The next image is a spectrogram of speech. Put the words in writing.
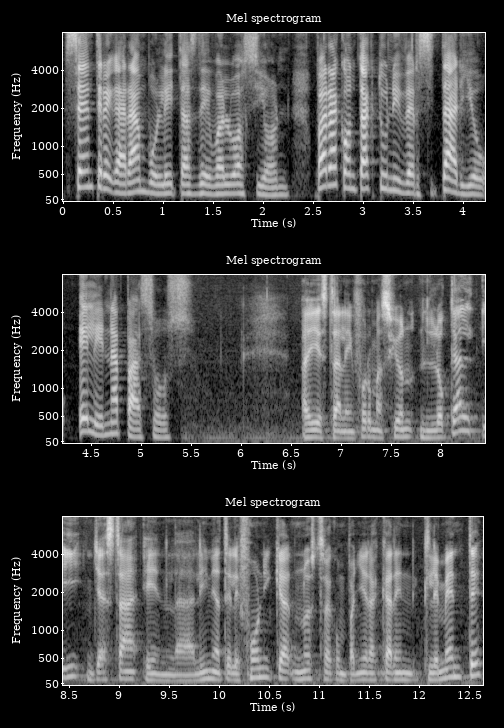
se entregarán boletas de evaluación. Para Contacto Universitario, Elena Pasos. Ahí está la información local y ya está en la línea telefónica nuestra compañera Karen Clemente,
